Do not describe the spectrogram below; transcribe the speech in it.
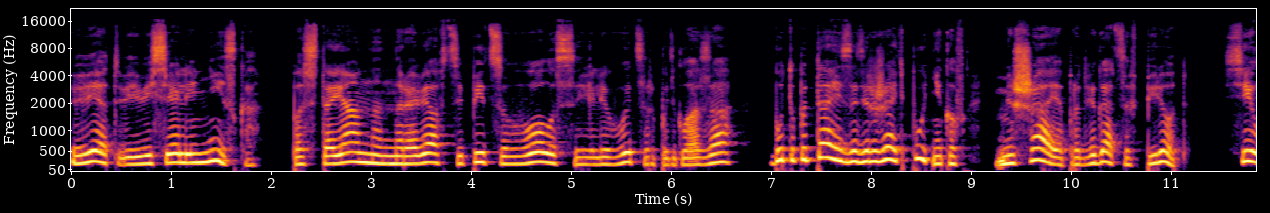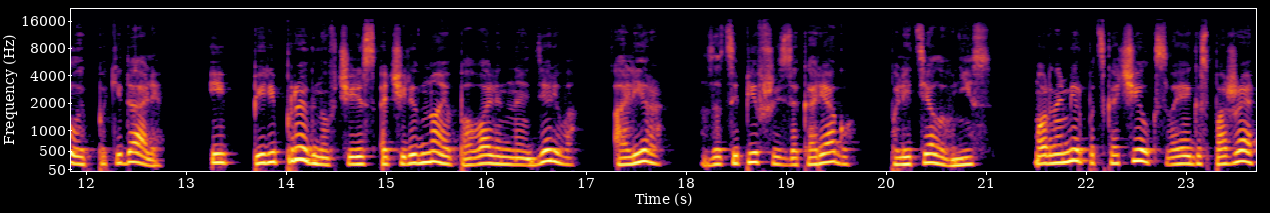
Ветви висели низко, постоянно норовя вцепиться в волосы или выцарпать глаза, будто пытаясь задержать путников, мешая продвигаться вперед. Силы покидали, и, перепрыгнув через очередное поваленное дерево, Алира, зацепившись за корягу, полетела вниз. Морный мир подскочил к своей госпоже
